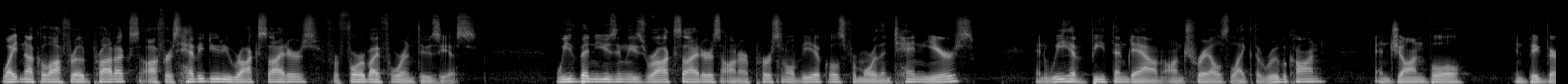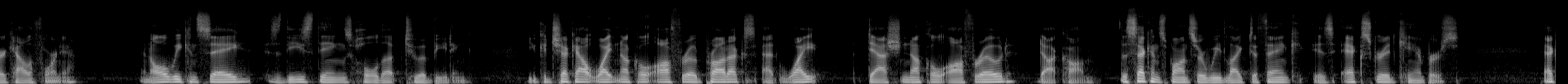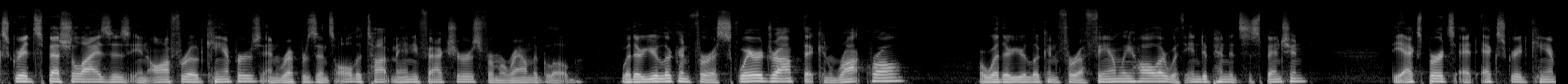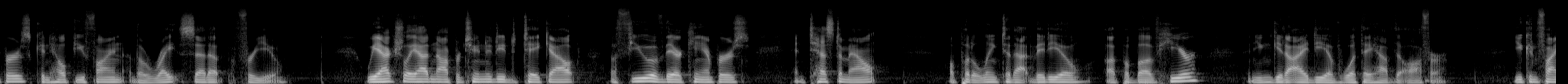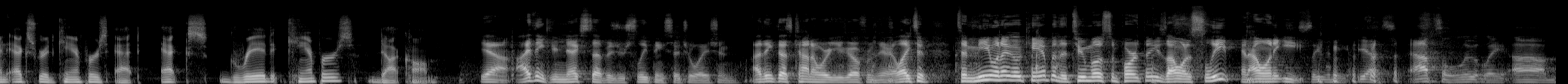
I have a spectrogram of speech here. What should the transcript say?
White Knuckle Off Road Products offers heavy duty rock sliders for 4x4 enthusiasts. We've been using these rock sliders on our personal vehicles for more than 10 years, and we have beat them down on trails like the Rubicon and John Bull in Big Bear, California. And all we can say is these things hold up to a beating. You can check out White Knuckle Off Road products at white knuckleoffroad.com. The second sponsor we'd like to thank is XGrid Campers. XGrid specializes in off road campers and represents all the top manufacturers from around the globe. Whether you're looking for a square drop that can rock crawl, or whether you're looking for a family hauler with independent suspension, the experts at XGrid Campers can help you find the right setup for you. We actually had an opportunity to take out a few of their campers and test them out. I'll put a link to that video up above here, and you can get an idea of what they have to offer. You can find XGrid Campers at xgridcampers.com. yeah. I think your next step is your sleeping situation. I think that's kind of where you go from there. Like to to me, when I go camping, the two most important things I want to sleep and I want to eat. Sleep and eat. yes, absolutely. Um,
